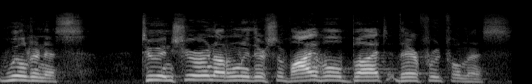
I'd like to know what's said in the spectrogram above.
wilderness to ensure not only their survival but their fruitfulness.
